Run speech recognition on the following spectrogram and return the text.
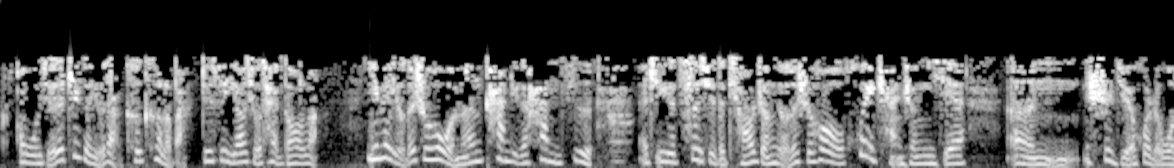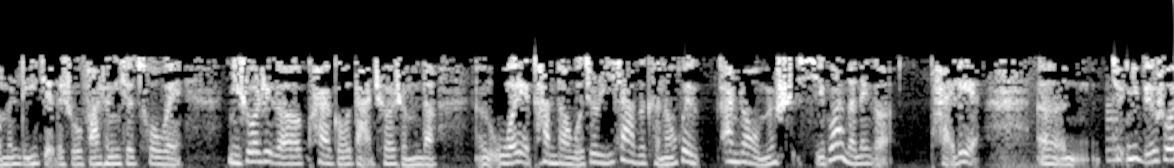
了。哦，我觉得这个有点苛刻了吧，对自己要求太高了。因为有的时候我们看这个汉字，呃，这个次序的调整，有的时候会产生一些嗯视觉或者我们理解的时候发生一些错位。你说这个快狗打车什么的，嗯，我也看到过，就是一下子可能会按照我们习惯的那个排列，嗯，就你比如说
